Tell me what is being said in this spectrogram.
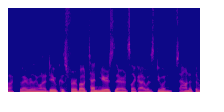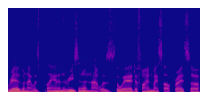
fuck do I really want to do? Because for about ten years there, it's like I was doing sound at the Riv and I was playing in the Reason, and that was the way I defined myself, right? So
